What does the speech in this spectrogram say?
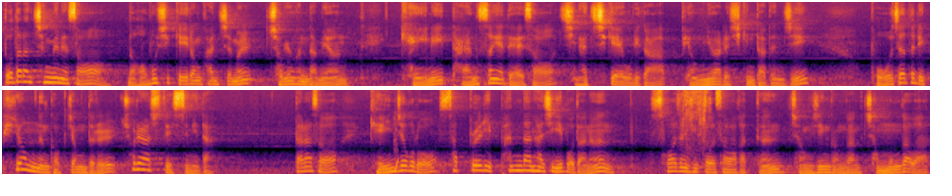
또 다른 측면에서 너무 쉽게 이런 관점을 적용한다면 개인의 다양성에 대해서 지나치게 우리가 병리화를 시킨다든지 보호자들이 필요 없는 걱정들을 초래할 수도 있습니다. 따라서 개인적으로 섣불리 판단하시기보다는 소아정신과 의사와 같은 정신건강 전문가와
